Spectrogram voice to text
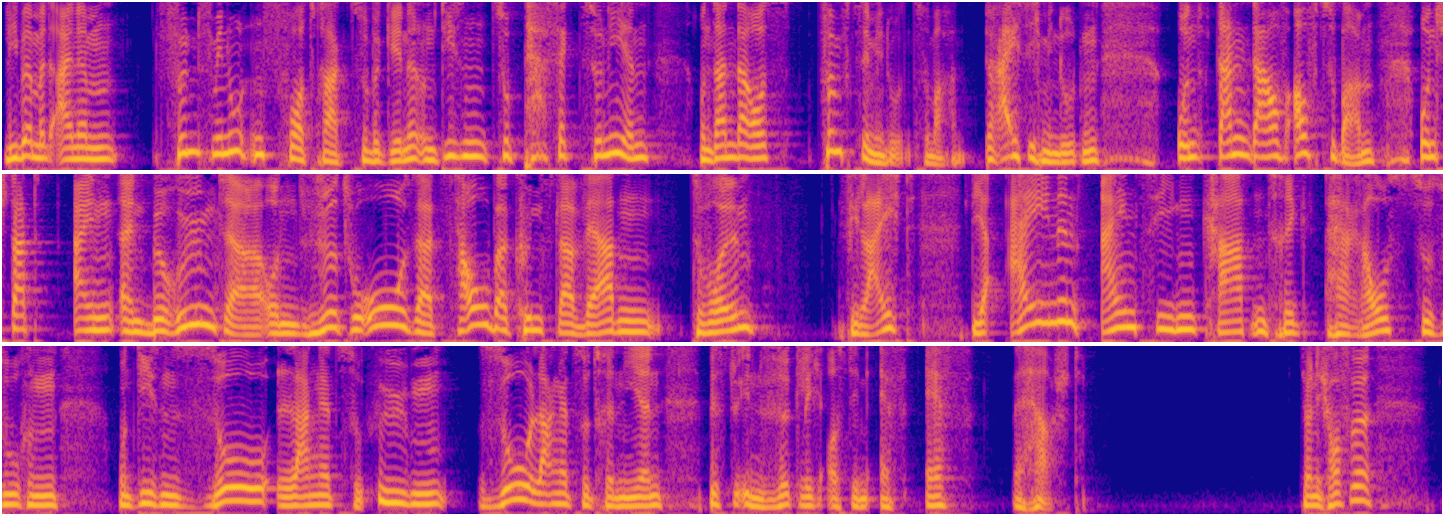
lieber mit einem 5-Minuten-Vortrag zu beginnen und diesen zu perfektionieren und dann daraus 15 Minuten zu machen, 30 Minuten und dann darauf aufzubauen und statt ein, ein berühmter und virtuoser Zauberkünstler werden zu wollen, vielleicht dir einen einzigen Kartentrick herauszusuchen und diesen so lange zu üben, so lange zu trainieren, bis du ihn wirklich aus dem FF beherrscht. Und ich hoffe,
